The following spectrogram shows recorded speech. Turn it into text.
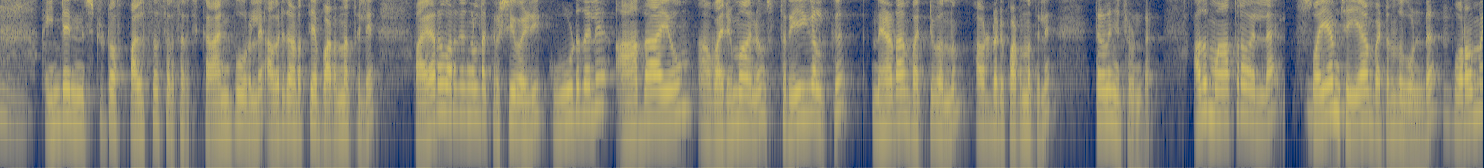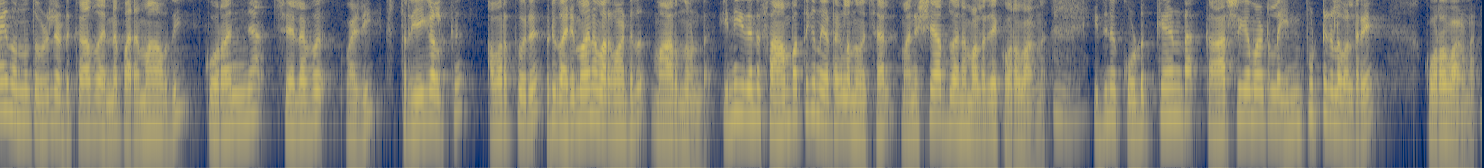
Indian institute of pulses research കാൺപൂരിൽ അവർ നടത്തിയ പഠനത്തിൽ പയറുവർഗങ്ങളുടെ കൃഷി വഴി കൂടുതൽ ആദായവും വരുമാനവും സ്ത്രീകൾക്ക് നേടാൻ പറ്റുമെന്നും അവരുടെ ഒരു പഠനത്തിൽ തെളിഞ്ഞിട്ടുണ്ട്. അതുമാത്രമല്ല സ്വയം ചെയ്യാൻ പറ്റുന്നത് കൊണ്ട് പുറമേ നിന്ന് തൊഴിലെടുക്കാതെ തന്നെ പരമാവധി കുറഞ്ഞ ചെലവ് വഴി സ്ത്രീകൾക്ക് അവർക്കൊരു ഒരു വരുമാന മാർഗമായിട്ട് ഇത് മാറുന്നുണ്ട്. ഇനി ഇതിന്റെ സാമ്പത്തിക നേട്ടങ്ങളെന്ന് വെച്ചാൽ മനുഷ്യാധ്വാനം വളരെ കുറവാണ്. ഇതിന് കൊടുക്കേണ്ട കാർഷികമായിട്ടുള്ള ഇൻപുട്ടുകൾ വളരെ കുറവാണ്.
